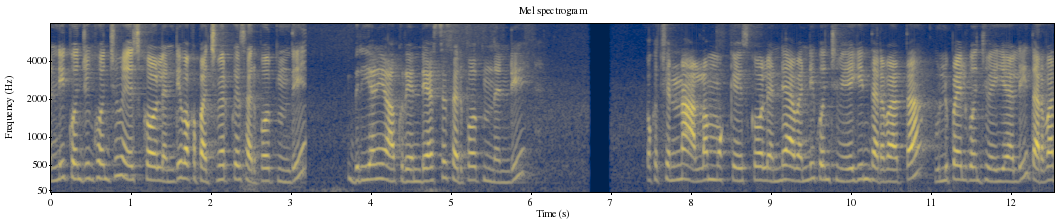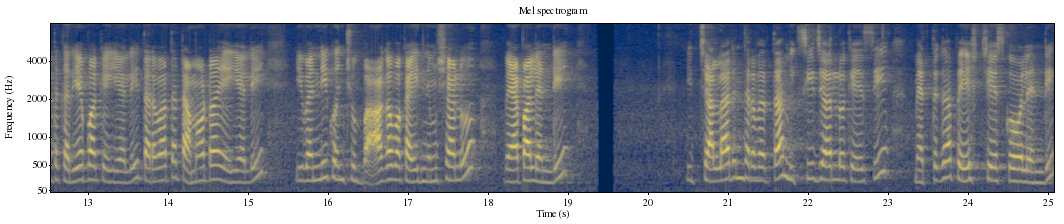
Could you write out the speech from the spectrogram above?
అన్నీ కొంచెం కొంచెం వేసుకోవాలండి. ఒక పచ్చిమిరపకాయ సరిపోతుంది. బిర్యానీ ఆకు రెండు వేస్తే సరిపోతుందండి. ఒక చిన్న అల్లం ముక్క వేసుకోవాలండి. అవన్నీ కొంచెం వేగిన తర్వాత ఉల్లిపాయలు కొంచెం వేయాలి. తర్వాత కరివేపాకు వేయాలి. తర్వాత టమాటా వేయాలి. ఇవన్నీ కొంచెం బాగా ఒక ఐదు నిమిషాలు వేపాలండి. ఇది చల్లారిన తర్వాత మిక్సీ జార్లోకి వేసి మెత్తగా పేస్ట్ చేసుకోవాలండి.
